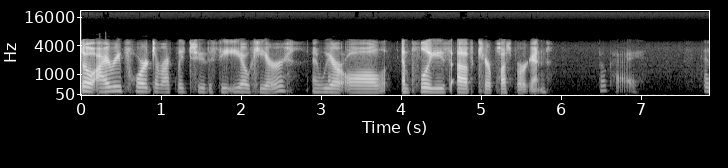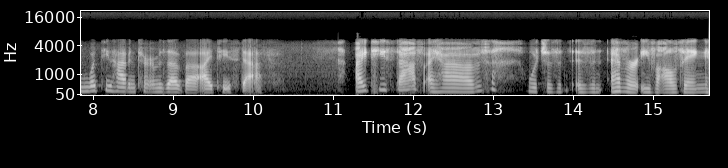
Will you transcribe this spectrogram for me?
So I report directly to the CEO here, and we are all employees of Care Plus Bergen. Okay. And what do you have in terms of uh, IT staff? IT staff, I have which is is an ever evolving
